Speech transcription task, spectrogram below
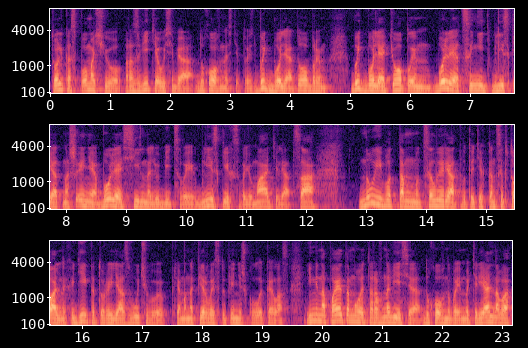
только с помощью развития у себя духовности. То есть быть более добрым, быть более теплым, более ценить близкие отношения, более сильно любить своих близких, свою мать или отца. Ну и вот там целый ряд вот этих концептуальных идей, которые я озвучиваю прямо на первой ступени школы Кайлас. Именно поэтому это равновесие духовного и материального,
